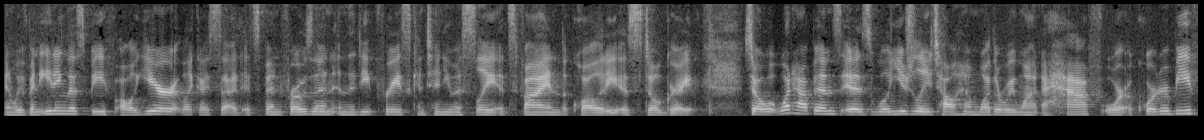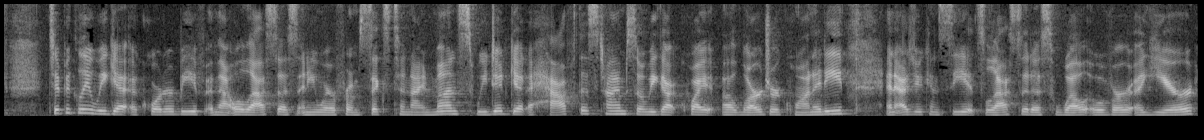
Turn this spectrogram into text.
And we've been eating this beef all year. Like I said, it's been frozen in the deep freeze continuously. It's fine. The quality is still great. So what happens is we'll usually tell him whether we want a half or a quarter beef. Typically we get a quarter beef and that will last us anywhere from six to nine months. We did get a half this time, so we got quite a larger quantity. And as you can see, it's lasted us well over a year.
